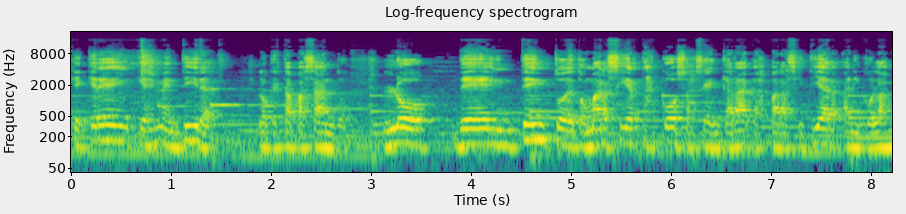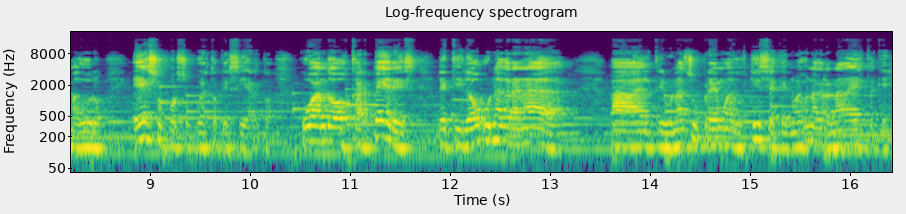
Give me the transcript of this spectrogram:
que creen que es mentira lo que está pasando. Lo del intento de tomar ciertas cosas en Caracas para sitiar a Nicolás Maduro, eso por supuesto que es cierto. Cuando Oscar Pérez le tiró una granada al Tribunal Supremo de Justicia, que no es una granada esta que es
